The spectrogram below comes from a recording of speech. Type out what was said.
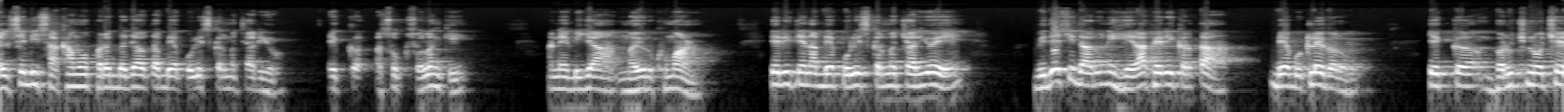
એલસીબી શાખામાં ફરજ બજાવતા બે પોલીસ કર્મચારીઓ, એક અશોક સોલંકી અને બીજા મયુર ખુમાણ, એ રીતેના બે પોલીસ કર્મચારીઓએ વિદેશી દારૂની હેરાફેરી કરતા બે બુટલેગરો એક ભરૂચનો છે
